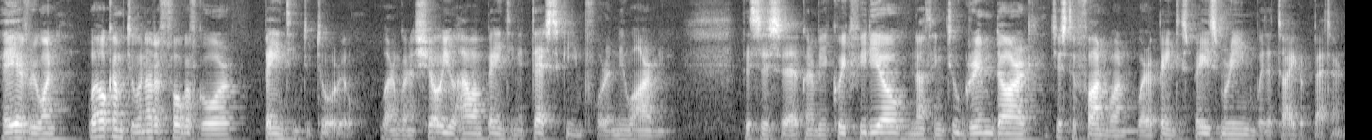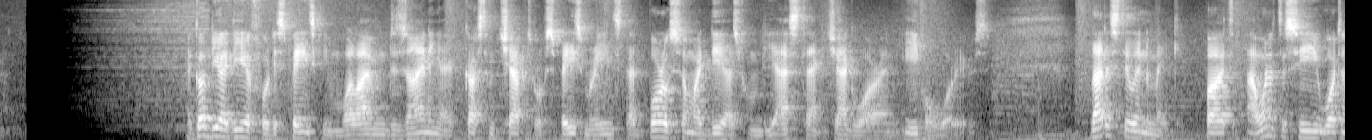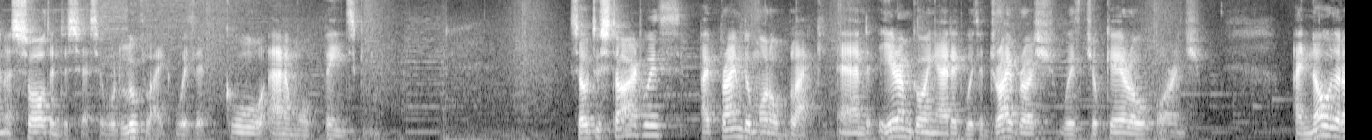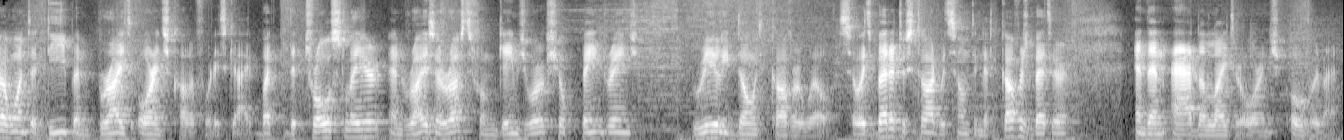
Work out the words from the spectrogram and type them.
Hey everyone, welcome to another Fog of Gore painting tutorial where I'm going to show you how I'm painting a test scheme for a new army. This is uh, going to be a quick video, nothing too grim dark, just a fun one where I paint a space marine with a tiger pattern. I got the idea for this paint scheme while I'm designing a custom chapter of space marines that borrows some ideas from the Aztec Jaguar and Eagle warriors. That is still in the making but I wanted to see what an assault intercessor would look like with a cool animal paint scheme. So to start with, I primed the model black and here I'm going at it with a dry brush with Jokaero orange. I know that I want a deep and bright orange color for this guy, but the Trollslayer and Ryza Rust from Games Workshop paint range really don't cover well. So it's better to start with something that covers better and then add the lighter orange over that.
